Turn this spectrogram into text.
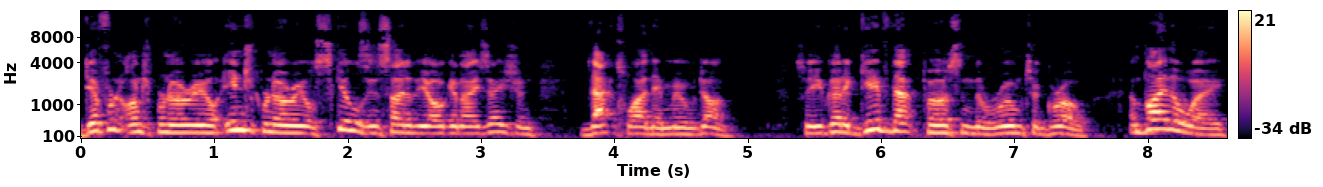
different entrepreneurial, entrepreneurial skills inside of the organization. That's why they moved on. So you've got to give that person the room to grow. And by the way,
